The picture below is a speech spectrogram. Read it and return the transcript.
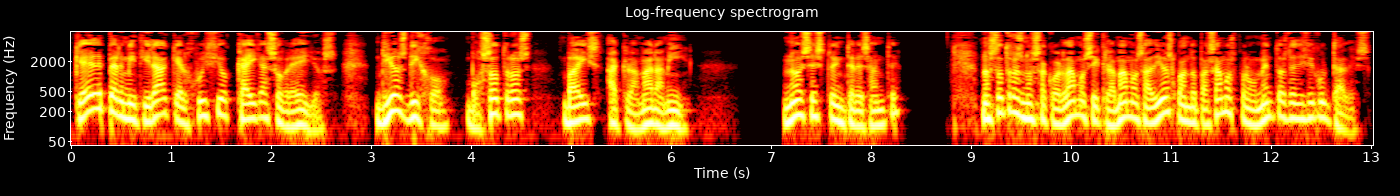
que Él permitirá que el juicio caiga sobre ellos. Dios dijo, Vosotros vais a clamar a mí. ¿No es esto interesante? Nosotros nos acordamos y clamamos a Dios cuando pasamos por momentos de dificultades.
